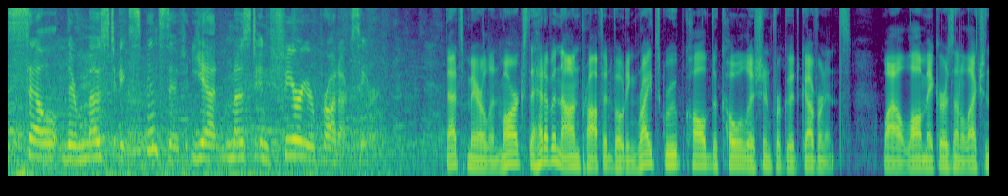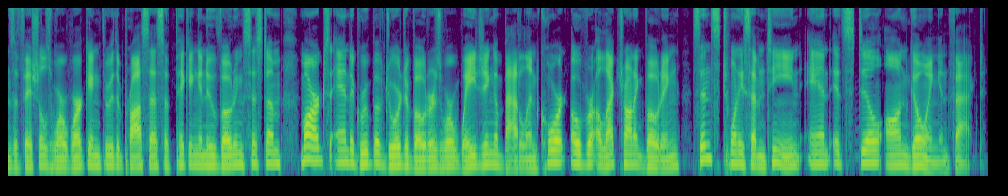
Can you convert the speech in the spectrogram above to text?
sell their most expensive yet most inferior products here. That's Marilyn Marks, the head of a nonprofit voting rights group called the Coalition for Good Governance. While lawmakers and elections officials were working through the process of picking a new voting system, Marks and a group of Georgia voters were waging a battle in court over electronic voting since 2017, and it's still ongoing, in fact.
